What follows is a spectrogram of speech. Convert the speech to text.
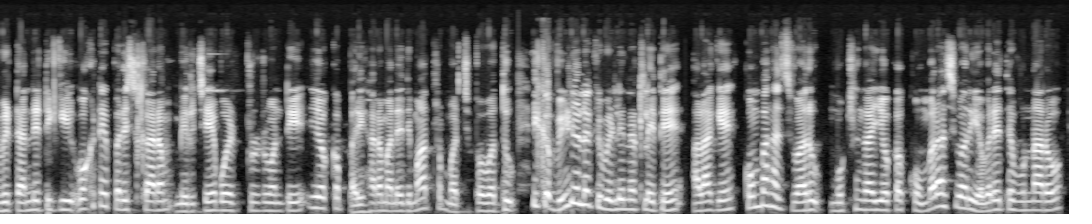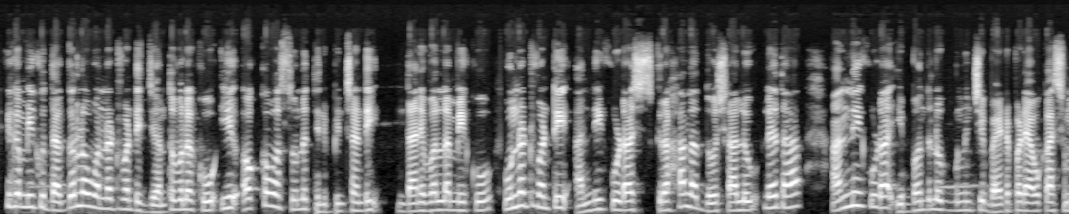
వీటన్నిటికీ ఒకటే పరిష్కారం మీరు చేయబోయేటటువంటి ఈ యొక్క పరిహారం అనేది మాత్రం మర్చిపోవద్దు. ఇక వీడియోలోకి వెళ్ళినట్లయితే అలాగే కుంభరాశి వారు ముఖ్యంగా ఈ యొక్క కుంభరాశి వారు ఎవరైతే ఉన్నారో ఇక మీకు దగ్గరలో ఉన్నటువంటి జంతువులకు ఈ ఒక్క వస్తువును తినిపించండి. దానివల్ల మీకు ఉన్నటువంటి అన్ని కూడా గ్రహాల దోషాలు లేదా అన్నీ కూడా ఇబ్బందుల నుంచి బయటపడే అవకాశం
